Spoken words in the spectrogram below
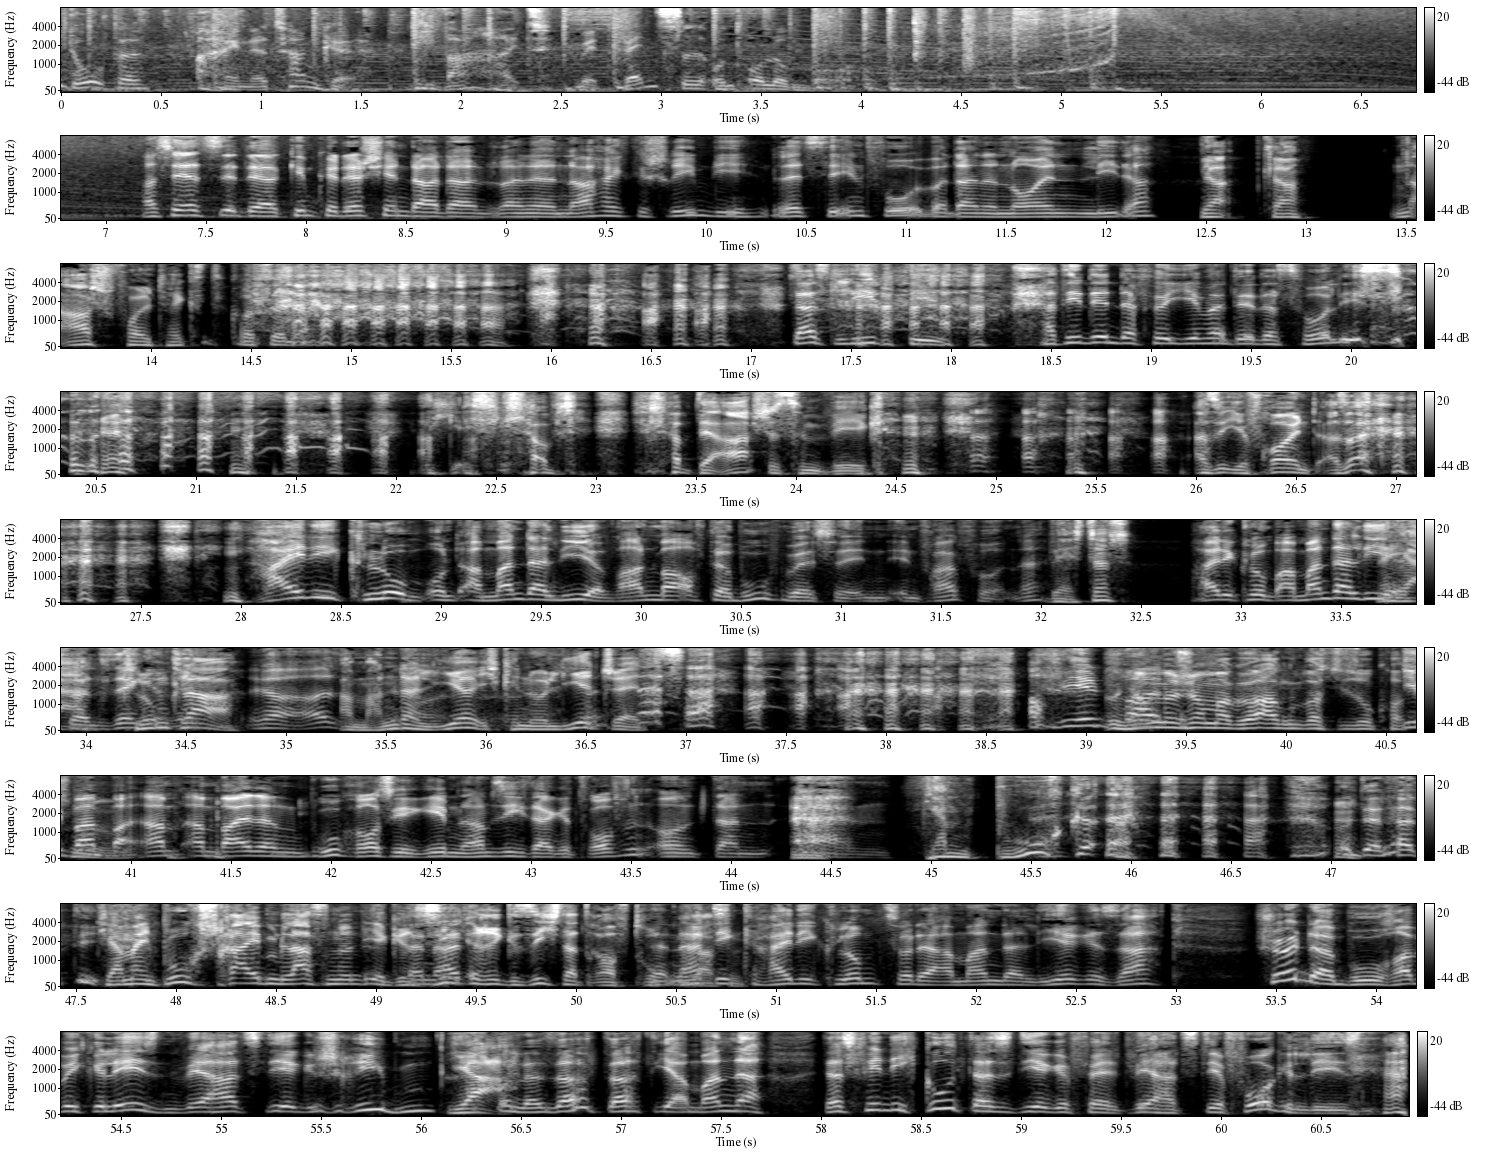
Zwei Dope, eine Tanke. Die Wahrheit mit Wenzel und Olumbo. Hast du jetzt der Kim Kardashian da, da deine Nachricht geschrieben, die letzte Info über deine neuen Lieder? Ja, klar. Ein Arsch voll Text. Gott sei Dank. das liebt die. Hat die denn dafür jemand, der das vorliest? Ich, ich glaube, ich glaub, der Arsch ist im Weg. Also ihr Freund. Also Heidi Klum und Amanda Lear waren mal auf der Buchmesse in, in Frankfurt, ne? wer ist das? Heidi Klum, Amanda Lear. ist Ja, Sängerin. Klum klar. Ja, also, Amanda Lear, ich kenne nur Learjets. auf jeden Ich habe Fall. mir schon mal gehört, was die so kosten. Die haben, haben beide ein Buch rausgegeben, haben sich da getroffen und dann, ähm, Die haben ein Buch, ge und dann hat die, die haben ein Buch schreiben lassen und ihr Gesi hat- ihre Gesichter drauf drucken Dann hat lassen. die Heidi Klum zu der Amanda Lear gesagt, schöner Buch, habe ich gelesen. Wer hat's dir geschrieben? Ja. Und dann sagt, sagt die Amanda, das finde ich gut, dass es dir gefällt. Wer hat's dir vorgelesen?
